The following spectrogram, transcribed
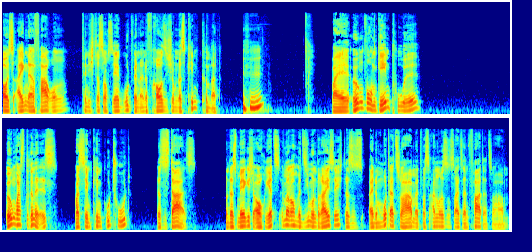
aus eigener Erfahrung, finde ich das auch sehr gut, wenn eine Frau sich um das Kind kümmert. Mhm. Weil irgendwo im Genpool irgendwas drin ist, was dem Kind gut tut, dass es da ist. Und das merke ich auch jetzt immer noch mit 37, dass es eine Mutter zu haben etwas anderes ist als ein Vater zu haben.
